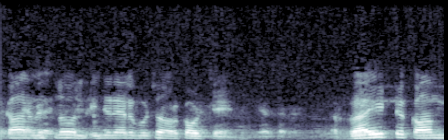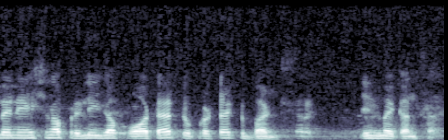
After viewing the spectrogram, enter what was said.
ఎకానమిస్ట్లో ఇంజనీర్లు కూర్చొని వర్కౌట్ చేయండి. Right combination of release of water to protect bunds is my concern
